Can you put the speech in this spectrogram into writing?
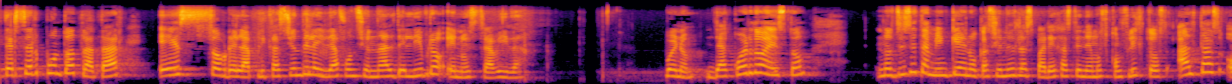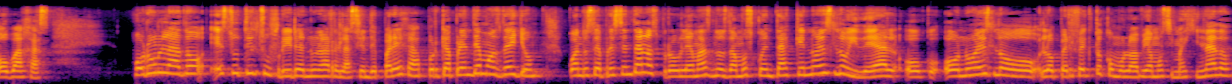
El tercer punto a tratar es sobre la aplicación de la idea funcional del libro en nuestra vida. Bueno, de acuerdo a esto, nos dice también que en ocasiones las parejas tenemos conflictos altas o bajas. Por un lado, es útil sufrir en una relación de pareja porque aprendemos de ello. Cuando se presentan los problemas nos damos cuenta que no es lo ideal o, no es lo, perfecto como lo habíamos imaginado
